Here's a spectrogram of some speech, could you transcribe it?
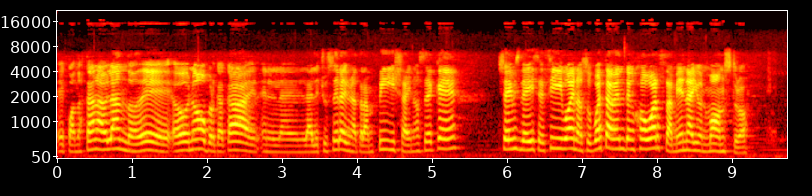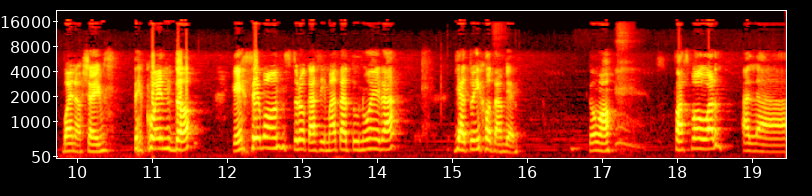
eh, cuando están hablando de, oh no, porque acá en, la, en lechucera hay una trampilla y no sé qué, James le dice, sí, bueno, supuestamente en Hogwarts también hay un monstruo. Bueno, James, te cuento que ese monstruo casi mata a tu nuera y a tu hijo también. Como, fast forward a la,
